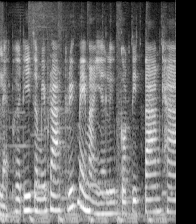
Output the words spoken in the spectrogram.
และเพื่อที่จะไม่พลาดคลิปใหม่ ๆ อย่าลืมกดติดตามค่ะ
